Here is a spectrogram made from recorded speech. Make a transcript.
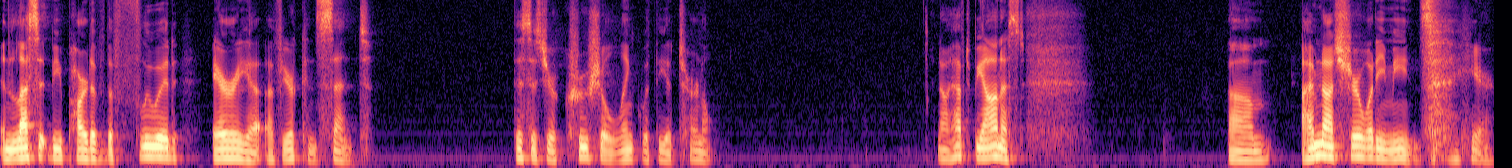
unless it be part of the fluid area of your consent. This is your crucial link with the eternal. Now, I have to be honest, um, I'm not sure what he means here.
